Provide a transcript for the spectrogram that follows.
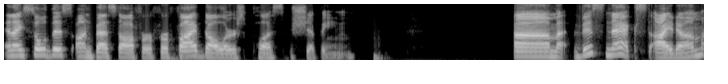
And I sold this on best offer for $5 plus shipping. Um, this next item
